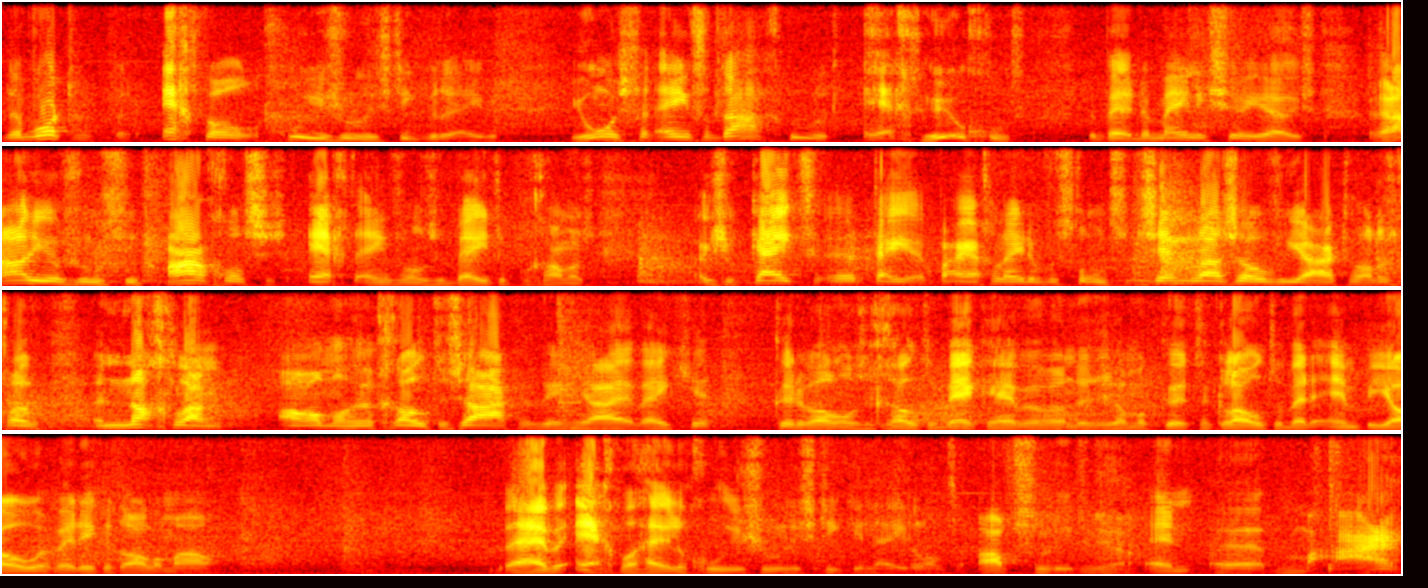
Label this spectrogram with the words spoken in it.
er wordt echt wel goede journalistiek bedreven. Jongens van één vandaag doen het echt heel goed. Dat, meen ik serieus. Radiojournalistiek Argos is echt een van onze betere programma's. Als je kijkt, uh, een paar jaar geleden bestond Zembla zoveel jaar. Toen hadden ze gewoon een nacht lang allemaal hun grote zaken. Ik denk, ja, weet je, we kunnen wel onze grote bek hebben, want het is allemaal kut en kloten bij de NPO en weet ik het allemaal. We hebben echt wel hele goede journalistiek in Nederland, absoluut. En, uh, maar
